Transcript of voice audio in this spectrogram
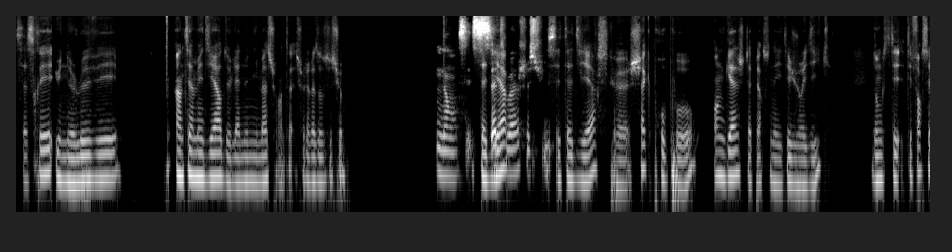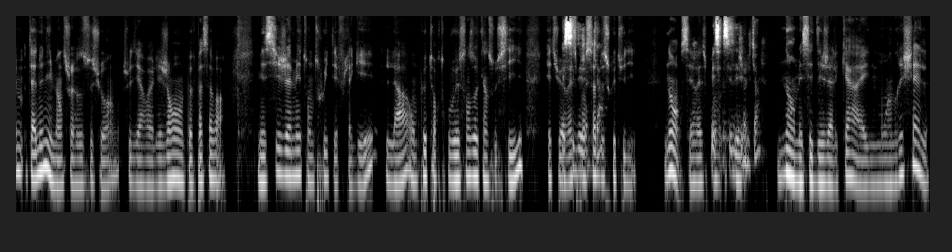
Ça serait une levée intermédiaire de l'anonymat sur, sur les réseaux sociaux. Non, c'est ça, tu vois, je suis. C'est-à-dire que chaque propos engage ta personnalité juridique. Donc, tu es, forcément es anonyme hein, sur les réseaux sociaux. Hein. Je veux dire, les gens ne peuvent pas savoir. Mais si jamais ton tweet est flagué, là, on peut te retrouver sans aucun souci et tu es responsable de ce que tu dis. Non, c'est responsable. Mais c'est déjà le cas? Non, mais c'est déjà le cas à une moindre échelle.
